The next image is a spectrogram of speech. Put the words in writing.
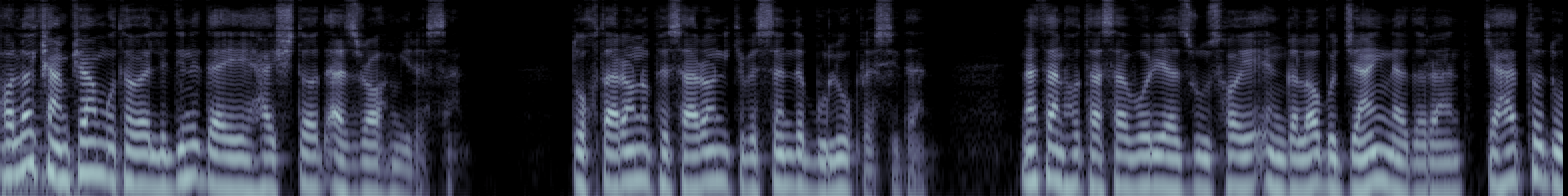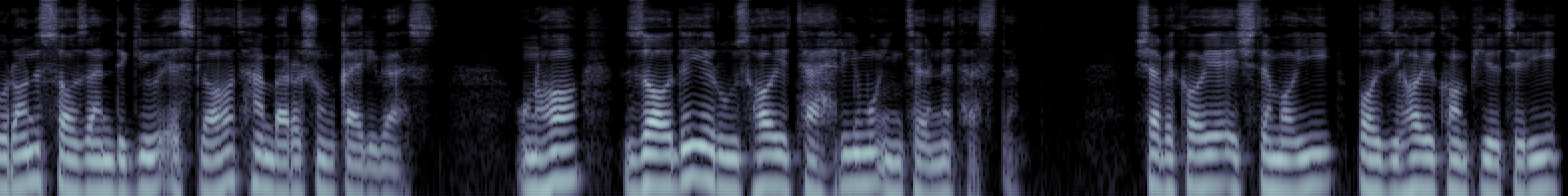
حالا کم کم متولدین دهه 80 از راه می‌رسن. دختران و پسرانی که به سن بلوغ رسیدن. نه تنها تصوری از روزهای انقلاب و جنگ ندارند که حتی دوران سازندگی و اصلاحات هم براشون غریبه است. اونها زاده روزهای تحریم و اینترنت هستند. شبکه های اجتماعی، بازی های کامپیوتری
